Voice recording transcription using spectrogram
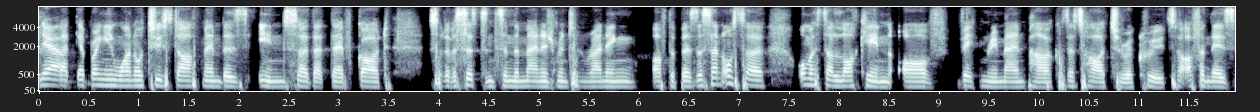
yeah. but they're bringing one or two staff members in so that they've got sort of assistance in the management and running of the business and also almost a lock-in of veterinary manpower because it's hard to recruit. So often there's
